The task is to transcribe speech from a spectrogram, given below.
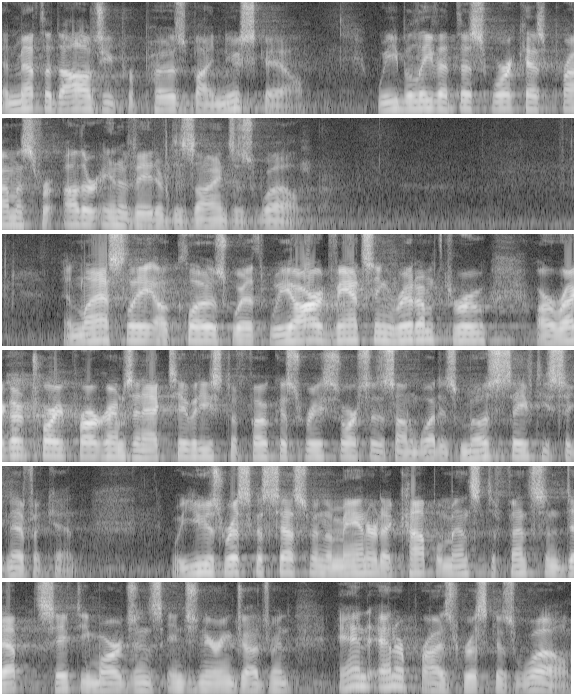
and methodology proposed by NuScale. We believe that this work has promise for other innovative designs as well. And lastly, I'll close with we are advancing RIDM through our regulatory programs and activities to focus resources on what is most safety significant. We use risk assessment in a manner that complements defense in depth, safety margins, engineering judgment, and enterprise risk as well.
